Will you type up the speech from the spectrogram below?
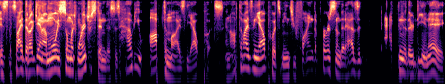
is the side that again I'm always so much more interested in this is how do you optimize the outputs? And optimizing the outputs means you find the person that has it packed into their DNA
